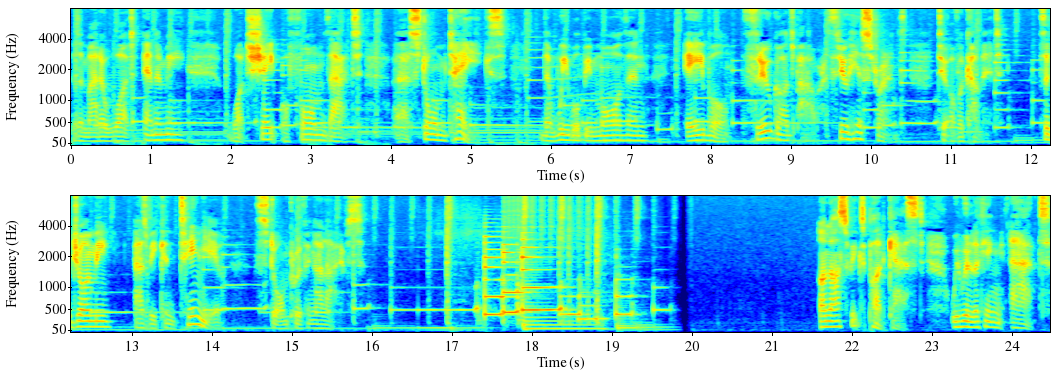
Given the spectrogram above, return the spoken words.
doesn't matter what enemy, what shape or form that uh, storm takes, then we will be more than able, through God's power, through His strength, to overcome it. So join me as we continue stormproofing our lives. On last week's podcast, we were looking at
